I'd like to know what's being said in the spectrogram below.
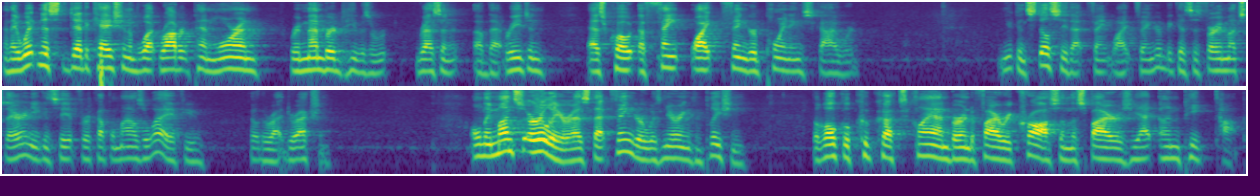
And they witnessed the dedication of what Robert Penn Warren remembered, he was a resident of that region, as, quote, a faint white finger pointing skyward. You can still see that faint white finger because it's very much there and you can see it for a couple miles away if you go the right direction. Only months earlier, as that finger was nearing completion, the local Ku Klux Klan burned a fiery cross on the spire's yet unpeaked top.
